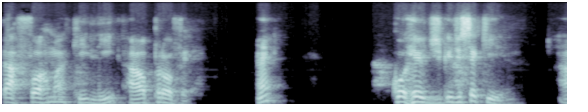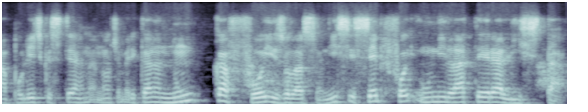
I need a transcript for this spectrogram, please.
da forma que lhe aprover. Né? Eu disse aqui, a política externa norte-americana nunca foi isolacionista e sempre foi unilateralista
